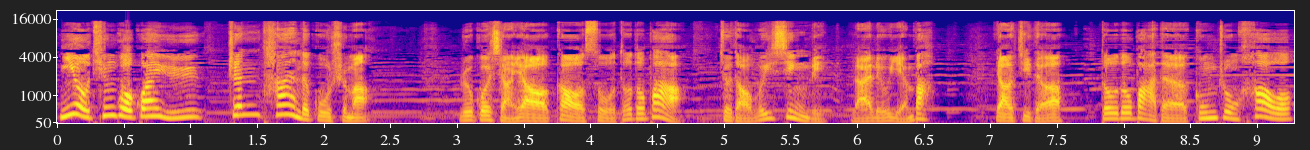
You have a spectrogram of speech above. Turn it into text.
你有听过关于侦探的故事吗？如果想要告诉豆豆爸，就到微信里来留言吧。要记得豆豆爸的公众号哦，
